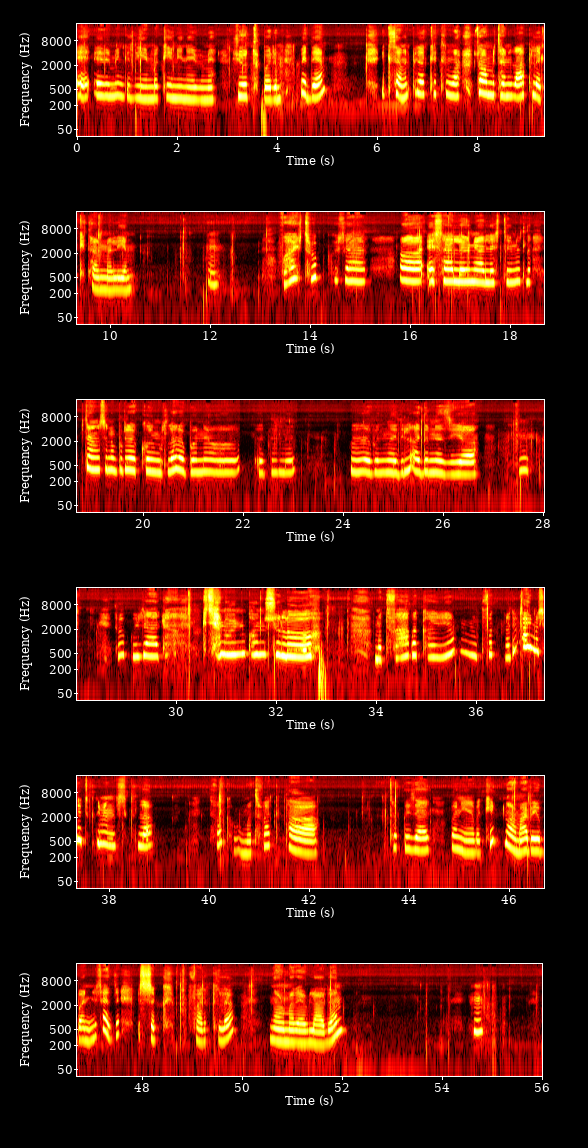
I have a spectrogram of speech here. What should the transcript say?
e, evime gideyim bakayım yine evime. YouTuber'ım ve de iki tane plaketim var. Son bir tane daha plaket almalıyım. Hı. Vay çok güzel. Aa, eserlerimi yerleştirmişler. Bir tanesini buraya koymuşlar. Abone ödülü. Abone ödülü adım yazıyor. Hı. Çok güzel. Geçen oyun konsolu. Mutfağa bakayım. Mutfak nerede? Ay masa çıktı yanlışlıkla. Mutfak, mutfakta. Çok güzel. Banyoya bakayım. Normal bir banyo. Sadece ışık farklı. Normal evlerden. Hı.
